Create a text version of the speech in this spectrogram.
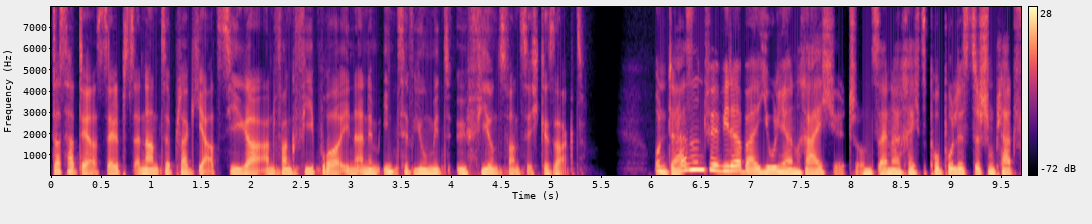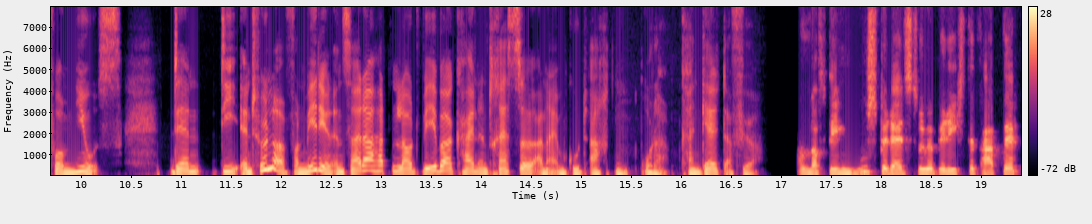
Das hat der selbsternannte Plagiatsjäger Anfang Februar in einem Interview mit Ö24 gesagt. Und da sind wir wieder bei Julian Reichelt und seiner rechtspopulistischen Plattform News. Denn die Enthüller von Medieninsider hatten laut Weber kein Interesse an einem Gutachten oder kein Geld dafür. Und nachdem News bereits darüber berichtet hatte,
